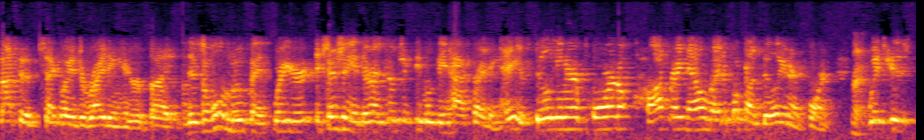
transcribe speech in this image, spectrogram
not to segue into writing here, but there's a whole movement where you're essentially, they're encouraging people to be hack writing. Hey, is billionaire porn hot right now? Write a book on billionaire porn, Right. which is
